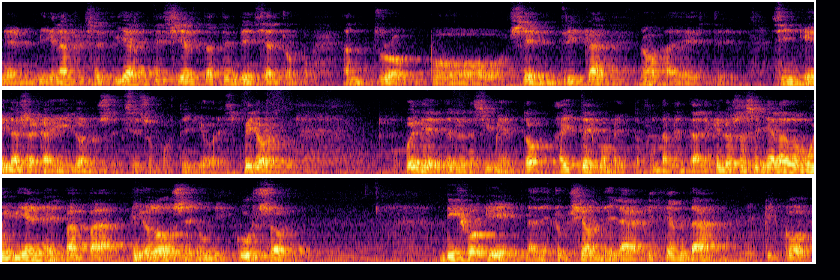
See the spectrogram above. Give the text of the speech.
Miguel Ángel se advierte cierta tendencia antropocéntrica, ¿no? Este, sin que él haya caído en los excesos posteriores. Pero después del Renacimiento hay tres momentos fundamentales que los ha señalado muy bien el Papa Pío II en un discurso. Dijo que la destrucción de la cristiandad explicó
